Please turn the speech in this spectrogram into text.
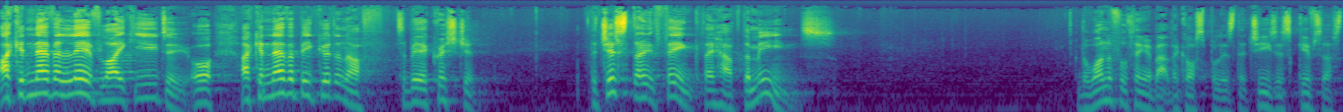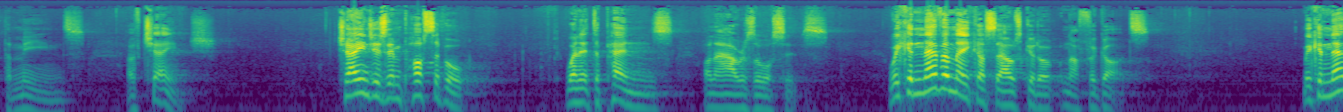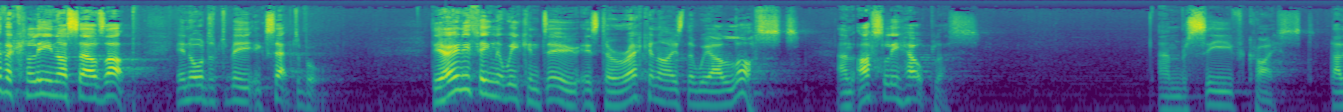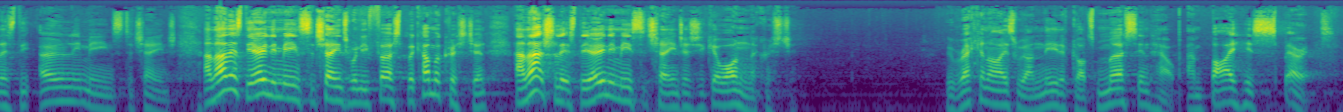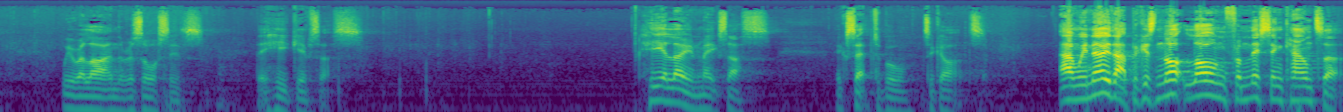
I could never live like you do, or I can never be good enough to be a Christian. They just don't think they have the means. The wonderful thing about the gospel is that Jesus gives us the means of change. Change is impossible when it depends on our resources. We can never make ourselves good enough for God's. We can never clean ourselves up in order to be acceptable. The only thing that we can do is to recognize that we are lost and utterly helpless and receive Christ. That is the only means to change. And that is the only means to change when you first become a Christian. And actually, it's the only means to change as you go on a Christian. We recognize we are in need of God's mercy and help. And by His Spirit, we rely on the resources that He gives us. He alone makes us acceptable to God. And we know that because not long from this encounter,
